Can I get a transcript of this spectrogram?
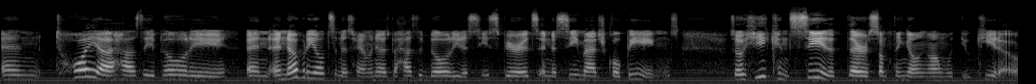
And Toya has the ability, and, and nobody else in his family knows, but has the ability to see spirits and to see magical beings. So he can see that there's something going on with Yukito.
